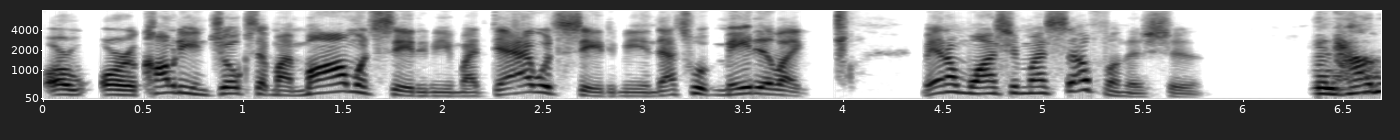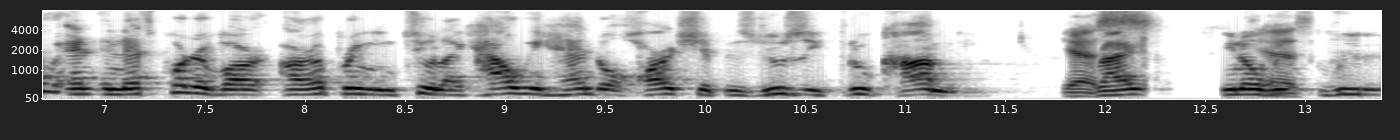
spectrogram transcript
or or comedy and jokes that my mom would say to me, my dad would say to me, and that's what made it like, man, I'm watching myself on this shit and how do and, and that's part of our, our upbringing too like how we handle hardship is usually through comedy yes. right? You know yes. we, we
